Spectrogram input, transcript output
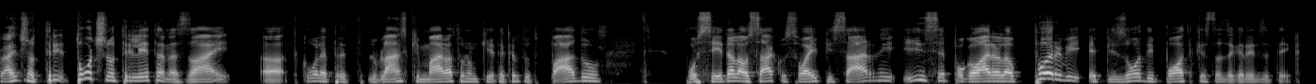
praktično tri, točno tri leta nazaj uh, tako le pred Ljubljanskim maratonom, ki je takrat odpadel, posedala vsak v svoji pisarni in se pogovarjala o prvi epizodi podcasta za Gred za tek.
